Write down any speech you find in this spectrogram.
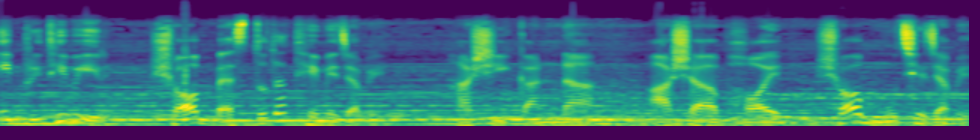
এই পৃথিবীর সব ব্যস্ততা থেমে যাবে। হাসি, কান্না, আশা, ভয় সব মুছে যাবে।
